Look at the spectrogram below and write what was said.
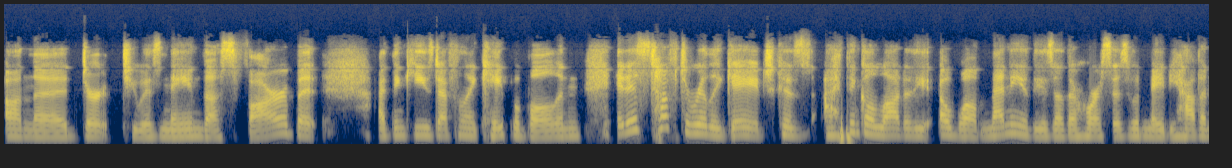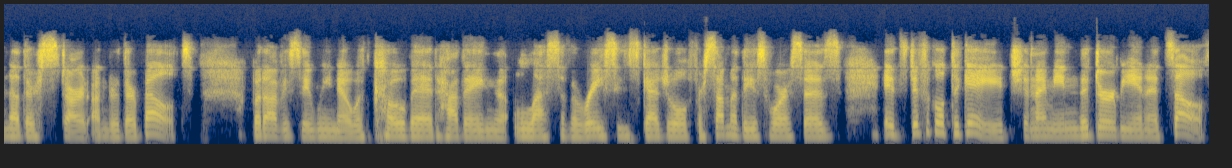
on the dirt to his name thus far, but I think he's definitely capable. And it is tough to really gauge because I think a lot of the, oh, well, many of these other horses would maybe have another start under their belt. But obviously, we know with COVID having less of a racing schedule for some of these horses, it's difficult to gauge. And I mean, the Derby in itself,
